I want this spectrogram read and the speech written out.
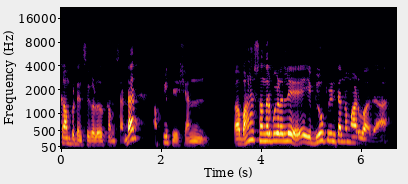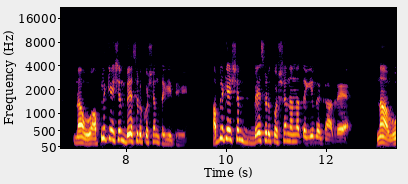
ಕಾಂಪಿಟೆನ್ಸಿಗಳು ಕಮ್ಸ್ ಅಂಡರ್ ಅಪ್ಲಿಕೇಶನ್ ಬಹಳಷ್ಟು ಸಂದರ್ಭಗಳಲ್ಲಿ ಈ ಬ್ಲೂ ಪ್ರಿಂಟನ್ನು ಮಾಡುವಾಗ ನಾವು ಅಪ್ಲಿಕೇಶನ್ ಬೇಸ್ಡ್ ಕ್ವಶನ್ ತೆಗಿತೀವಿ. ಅಪ್ಲಿಕೇಶನ್ ಬೇಸ್ಡ್ ಕ್ವಶನ್ ಅನ್ನ ತೆಗಿಬೇಕಾದ್ರೆ ನಾವು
